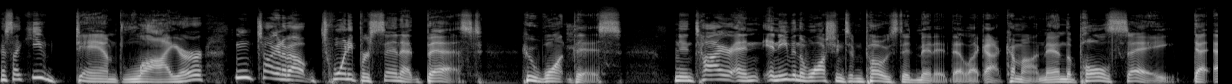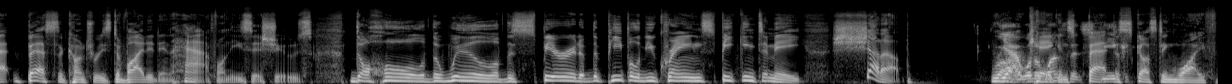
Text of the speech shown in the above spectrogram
It's like, you damned liar. I'm talking about 20% at best who want this. The entire, and, and even the Washington Post admitted that, like, ah, come on, man. The polls say that at best the country's divided in half on these issues. The whole of the will of the spirit of the people of Ukraine speaking to me. Shut up. Robert Yeah, well, the ones Kagan's fat, speak- disgusting wife.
